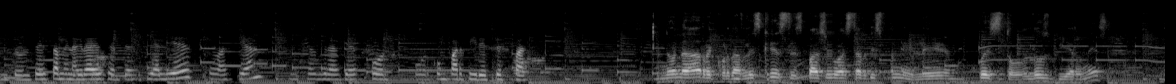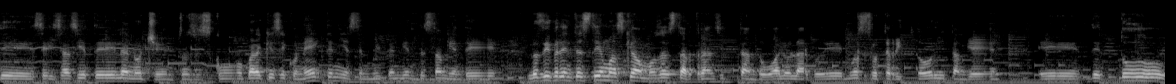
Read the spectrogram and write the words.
Entonces también agradecerte a ti, Alies, Sebastián, muchas gracias por, por compartir este espacio. No, nada, recordarles que este espacio va a estar disponible pues todos los viernes de 6 a 7 de la noche, entonces como para que se conecten y estén muy pendientes también de los diferentes temas que vamos a estar transitando a lo largo de nuestro territorio y también eh, de, todo,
